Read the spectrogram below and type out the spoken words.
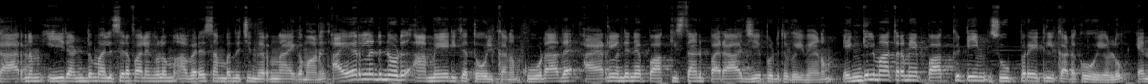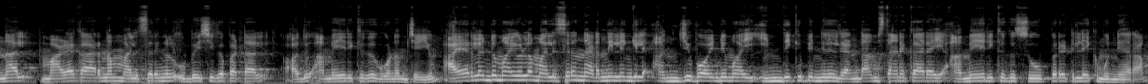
കാരണം ഈ രണ്ട് മത്സര ഫലങ്ങളും അവരെ സംബന്ധിച്ച് നിർണായകമാണ്. അയർലൻഡിനോട് അമേരിക്ക തോൽക്കണം. കൂടാതെ അയർലൻഡിനെ പാകിസ്ഥാൻ പരാജയപ്പെടുത്തുകയും വേണം. എങ്കിൽ മാത്രമേ പാക് ടീം സൂപ്പർ എയ്റ്റിൽ കടക്കുകയുള്ളൂ. എന്നാൽ മഴ കാരണം മത്സരങ്ങൾ ഉപേക്ഷിക്കപ്പെട്ടാൽ അത് അമേരിക്കക്ക് ഗുണം ചെയ്യും. അയർലൻഡുമായുള്ള മത്സരം നടന്നില്ലെങ്കിൽ അഞ്ചു പോയിന്റുമായി ഇന്ത്യയ്ക്ക് പിന്നിൽ രണ്ടാം സ്ഥാനക്കാരായി അമേരിക്കക്ക് സൂപ്പർ എട്ടിലേക്ക് മുന്നേറാം.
